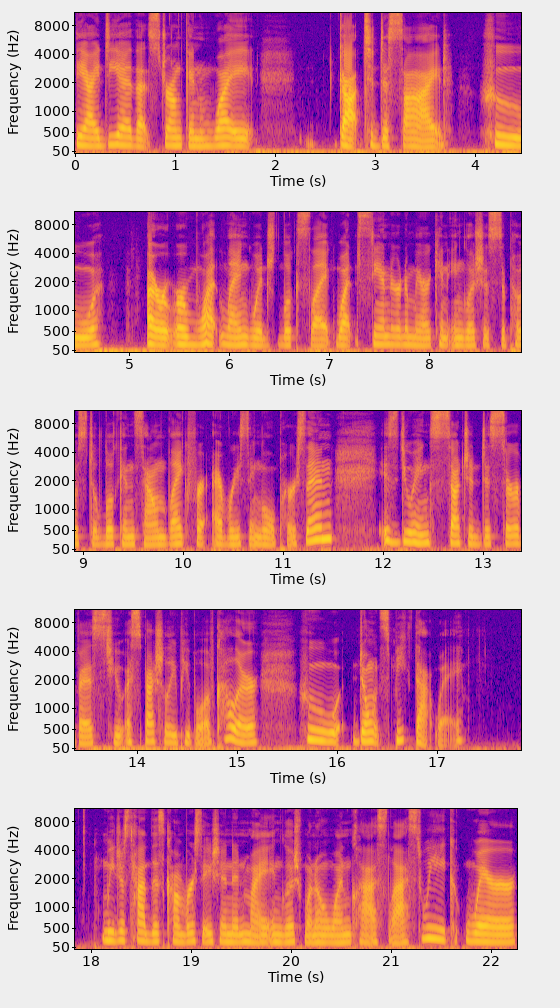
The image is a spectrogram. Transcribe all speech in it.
the idea that Strunk and White got to decide who or, or what language looks like, what standard American English is supposed to look and sound like for every single person, is doing such a disservice to especially people of color who don't speak that way. We just had this conversation in my English 101 class last week where,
